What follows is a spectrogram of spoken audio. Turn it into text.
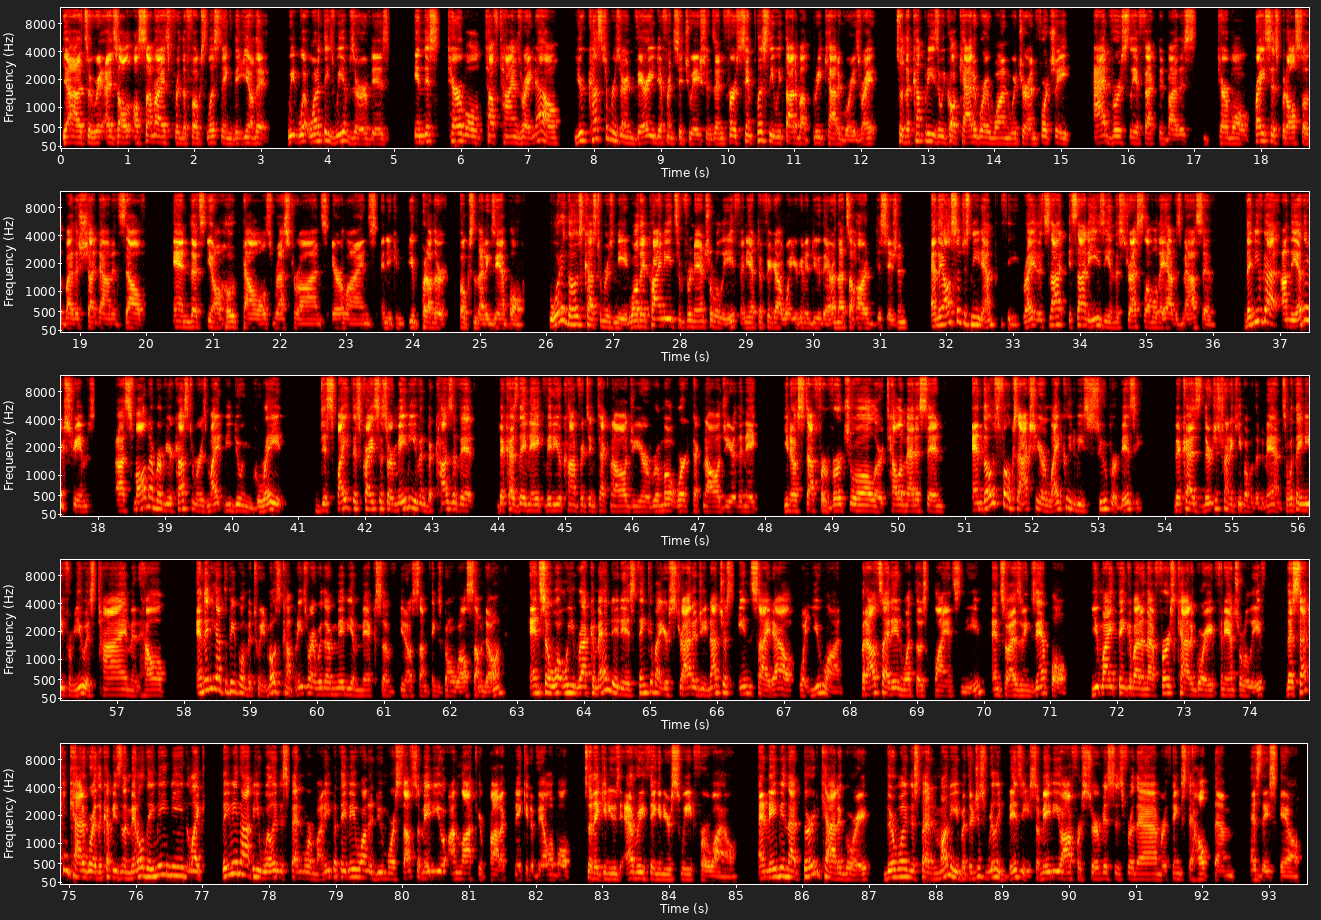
Yeah, it's a great, it's, I'll, I'll summarize for the folks listening that, you know, that we, one of the things we observed is in this terrible, tough times right now, your customers are in very different situations. And for simplicity, we thought about three categories, right? So the companies that we call category one, which are unfortunately adversely affected by this terrible crisis, but also by the shutdown itself. And that's, you know, hotels, restaurants, airlines, and you can you put other folks in that example. What do those customers need? Well, they probably need some financial relief and you have to figure out what you're going to do there. And that's a hard decision. And they also just need empathy, right? It's not, it's not easy and the stress level they have is massive. Then you've got on the other extremes, a small number of your customers might be doing great despite this crisis, or maybe even because of it, because they make video conferencing technology or remote work technology, or they make you know stuff for virtual or telemedicine. And those folks actually are likely to be super busy because they're just trying to keep up with the demand. So what they need from you is time and help. And then you got the people in between. Most companies, right, where there may be a mix of, you know, some things going well, some don't. And so what we recommended is think about your strategy, not just inside out what you want, but outside in what those clients need. And so as an example, you might think about in that first category, financial relief. The second category, the companies in the middle, they may need like, they may not be willing to spend more money, but they may want to do more stuff. So maybe you unlock your product, make it available so they can use everything in your suite for a while. And maybe in that third category, they're willing to spend money, but they're just really busy. So maybe you offer services for them or things to help them as they scale.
